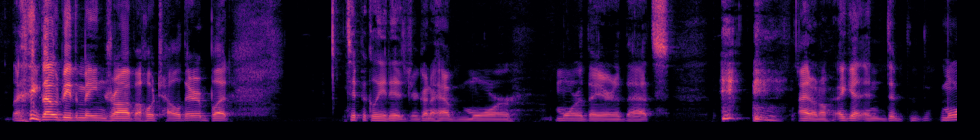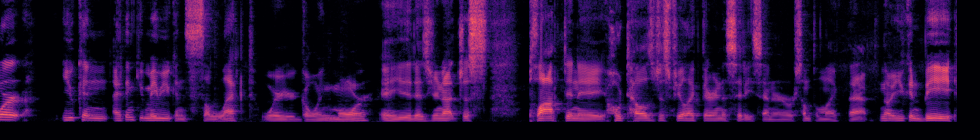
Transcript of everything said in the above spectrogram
I think that would be the main draw of a hotel there, but typically it is. You're going to have more more there that's I don't know. Again, and the more you can i think you maybe you can select where you're going more eh, it is you're not just plopped in a hotels just feel like they're in a city center or something like that no you can be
